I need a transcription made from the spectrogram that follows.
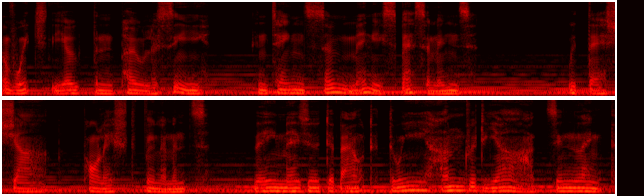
of which the open polar sea contains so many specimens. With their sharp, polished filaments, they measured about 300 yards in length.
